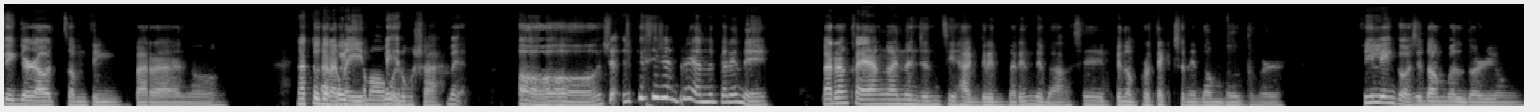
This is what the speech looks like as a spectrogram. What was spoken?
Figure out something para ano. Not to the point may, na makukulong siya. May, oo, oo, oo. Kasi syempre, ano pa rin eh. Parang kaya nga nandyan si Hagrid pa rin, di ba? Kasi pinoprotect siya ni Dumbledore. Feeling ko, si Dumbledore yung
